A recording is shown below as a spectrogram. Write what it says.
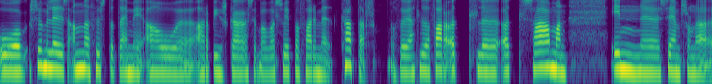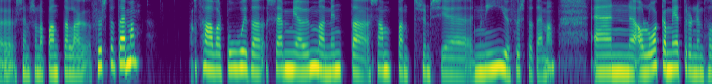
og sömulegis annað þurstadæmi á Arabíuskaga sem var sveipa farið með Katar. Og þau ætluð að fara öll, öll saman inn sem svona, sem svona bandalag fyrstadæma það var búið að semja um að mynda samband sem sé nýju fyrstadæma en á lokametrunum þá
